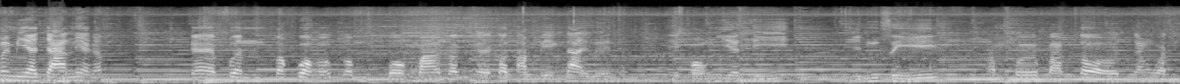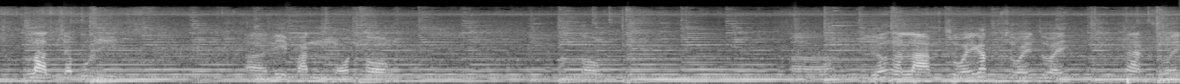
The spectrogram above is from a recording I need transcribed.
ไม่มีอาจารย์เนี่ยครับแกเพื่อนพวกเขาก็บอกมาก็แกก็ทำเองได้เลยเนี่ยนี่ของเฮียตีหินสีอำเภอปากต้อจังหวัดราชบุรีอ่านี่พันหมอนทองหมอนทอง เหลืองอลามสวยครับสวยสวยราสวย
